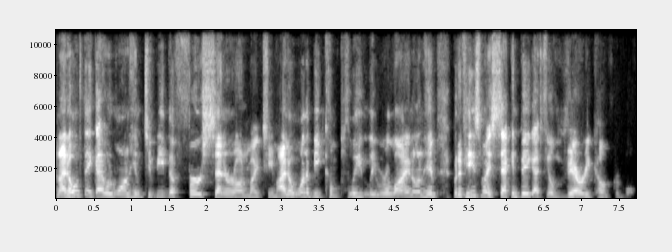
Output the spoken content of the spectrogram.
And I don't think I would want him to be the first center on my team. I don't want to be completely relying on him, but if he's my second big, I feel very comfortable.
